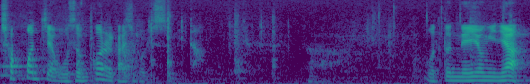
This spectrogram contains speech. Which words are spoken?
첫 번째 우선권을 가지고 있습니다. 자, 어떤 내용이냐?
